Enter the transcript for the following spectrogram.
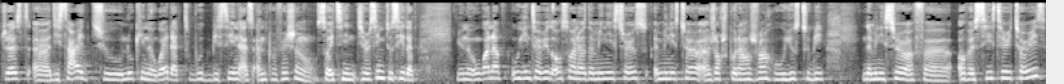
just uh, decide to look in a way that would be seen as unprofessional. So it's interesting to see that, you know, one of, we interviewed also another ministers, a minister, uh, George Pau-Langevin, who used to be the minister of uh, overseas territories.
